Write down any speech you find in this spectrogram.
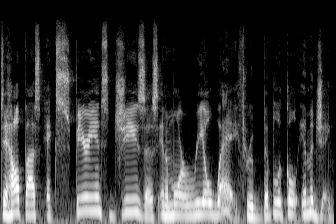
to help us experience Jesus in a more real way through biblical imaging.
